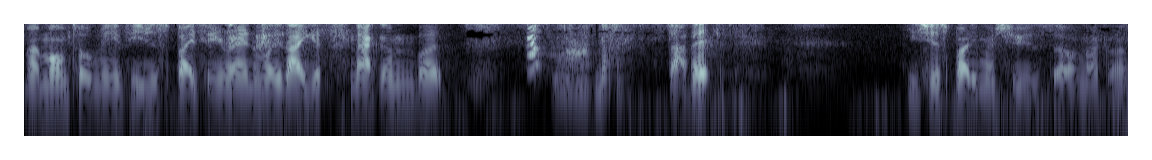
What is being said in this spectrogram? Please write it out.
My mom told me if he just bites me randomly that I get to smack him, but stop it. He's just biting my shoes, so I'm not gonna.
